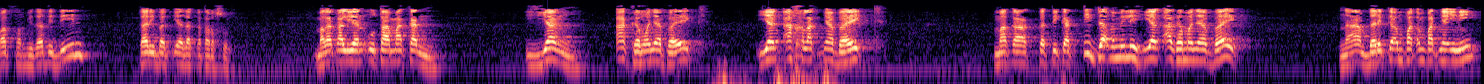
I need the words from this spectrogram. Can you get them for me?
Fatfar bidati din. Dari ada kata Rasul. Maka kalian utamakan yang agamanya baik yang akhlaknya baik, maka ketika tidak memilih yang agamanya baik, nah dari keempat-empatnya ini,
